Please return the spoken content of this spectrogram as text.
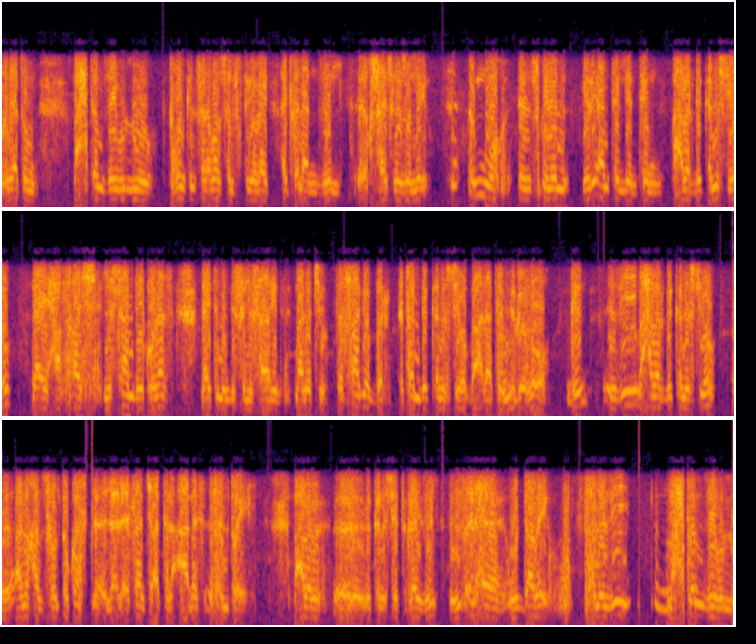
ምክንያቱም ማሕተም ዘይብሉ እንተኮንክን ሰላማዊ ሰልፊ ክትገብራ ኣይትክእላን ዝብል ክሳይ ስለ ዘሎ እዩ። እሞ እዝጽንን ንሪኣ እንተልየን እተን ማሕበር ደቂ ኣንስትዮ ናይ ሓፋሽ ልሳን ደይኮናስ ናይቲ መንግስቲ ልሳን እየን ማለት እዩ ተስፋ እገብር እተን ደቂ ኣንስትዮ ባዕላተን እገብርኦ ግን እዚ ማሕበር ደቂ ኣንስትዮ ኣነ ካብ ዝፈልጦ እኳስ ልዕሊ ዕስራን ትሽዓተን ዓመት እፈልጦ እየ ማሕበር ደቂ ኣንስትዮ ትግራይ ዝብል ዝጸንሐ ውዳበ እዩ ስለዚ ማሕተም ዘይብሉ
